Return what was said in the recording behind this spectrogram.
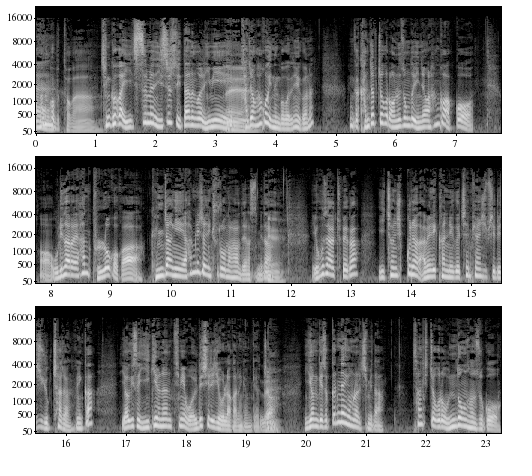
네. 하는 것부터가 증거가 있으면 있을 수 있다는 걸 이미 네. 가정하고 있는 거거든요, 이거는. 그러니까 간접적으로 어느 정도 인정을 한 것 같고, 어, 우리나라의 한 블로거가 굉장히 합리적인 추론을 하나 내놨습니다. 예. 이 호세 알투베가 2019년 아메리칸 리그 챔피언십 시리즈 6차전, 그러니까 여기서 이기는 팀이 월드 시리즈에 올라가는 경기였죠. 네. 이 경기에서 끝내기 홈런을 칩니다. 상식적으로 운동 선수고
